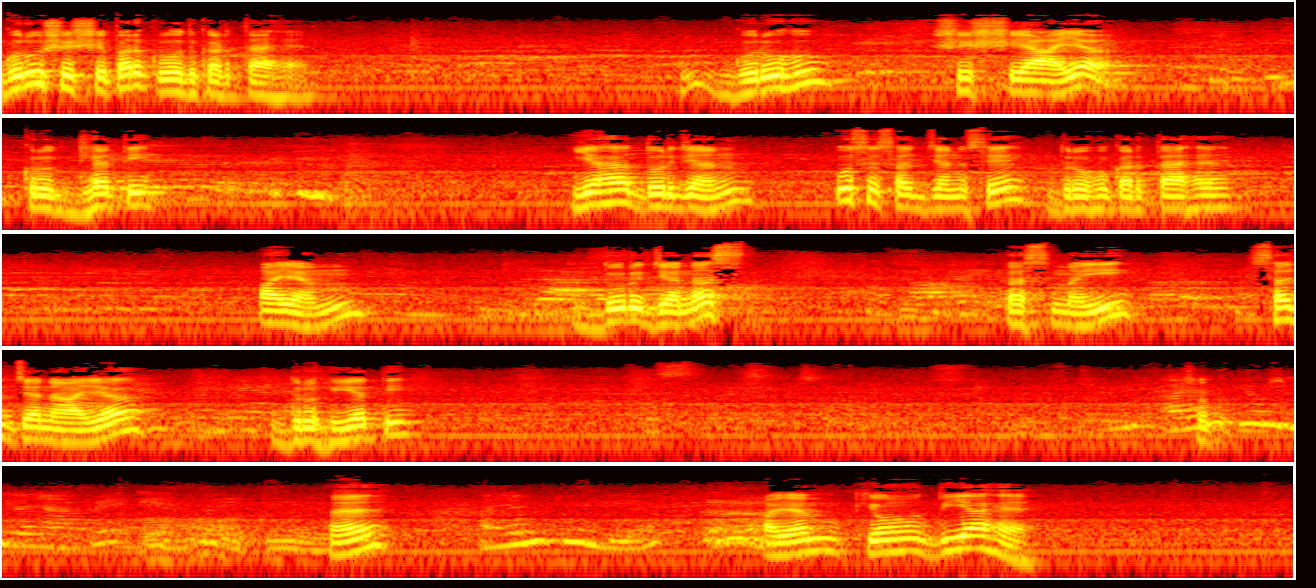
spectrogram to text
गुरु शिष्य पर क्रोध करता है। गुरु शिष्याय क्रुध्यति। यह दुर्जन उस सज्जन से द्रोह करता है। अयम दुर्जनस तस्मयी सज्जनाय द्रुह्यति। है? अयम क्यों दिया है?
